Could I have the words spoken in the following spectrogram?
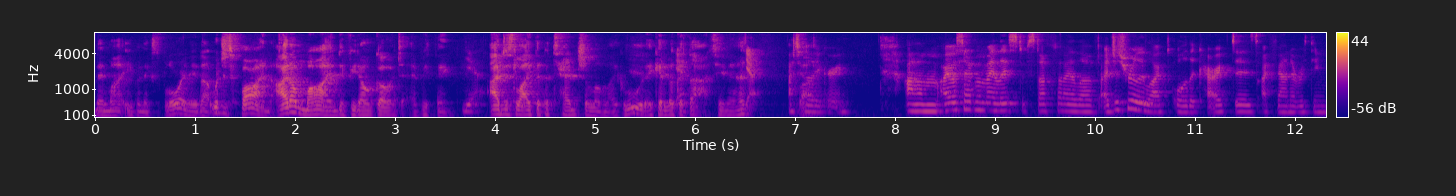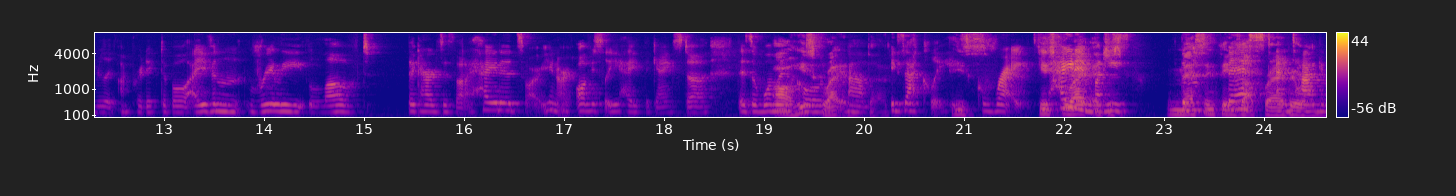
they might even explore any of that, which is fine. I don't mind if you don't go into everything. Yeah. I just like the potential of like, ooh, they could look at that, you know. Yeah. I totally agree. Um, I also have on my list of stuff that I loved. I just really liked all the characters. I found everything really unpredictable. I even really loved the characters that I hated. So you know, obviously you hate the gangster. There's a woman. Oh, he's called, great um. Exactly, he's, He's- great. he's you hate great him, but he's Messing things up for everyone.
